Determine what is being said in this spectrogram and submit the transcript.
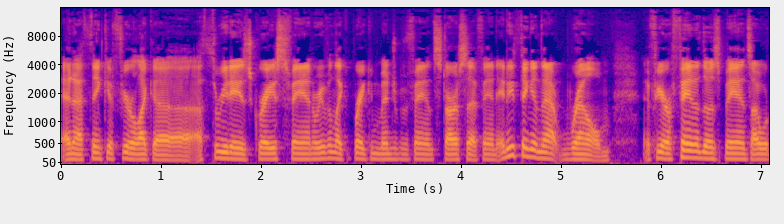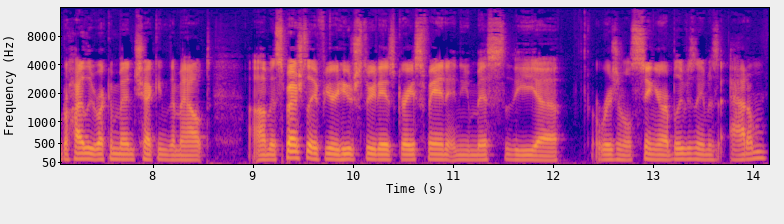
And I think if you're like a, a 3 Days Grace fan or even like a Breaking Benjamin fan, Starset fan, anything in that realm, if you're a fan of those bands, I would highly recommend checking them out. Um, especially if you're a huge 3 Days Grace fan and you miss the uh, original singer. I believe his name is Adam.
